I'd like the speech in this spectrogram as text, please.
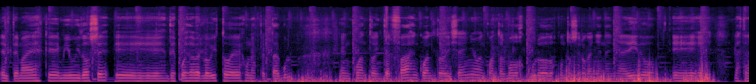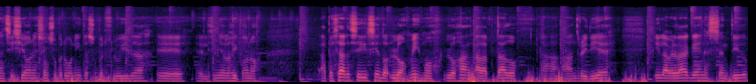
el tema es que mi UI 12, eh, después de haberlo visto, es un espectáculo en cuanto a interfaz, en cuanto a diseño, en cuanto al modo oscuro 2.0 que han añadido. Eh, las transiciones son súper bonitas, súper fluidas. Eh, el diseño de los iconos a pesar de seguir siendo los mismos, los han adaptado a, Android 10 y la verdad que en ese sentido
